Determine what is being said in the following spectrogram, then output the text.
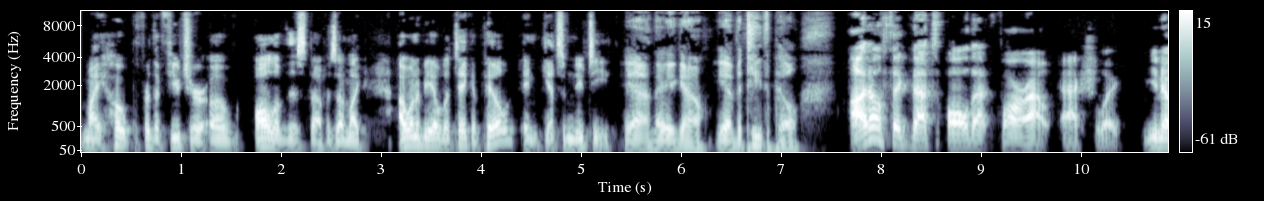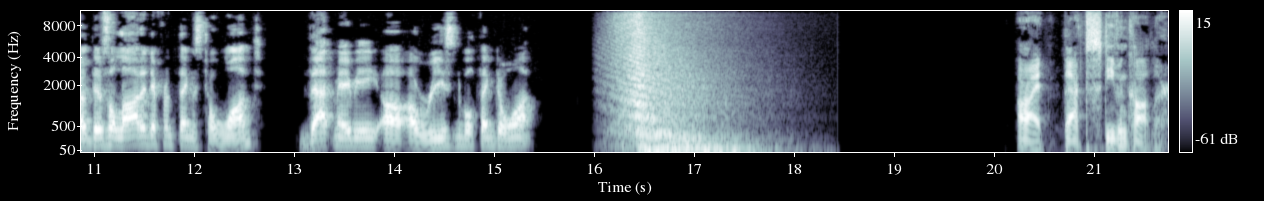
my hope for the future of all of this stuff. Is I'm like, I want to be able to take a pill and get some new teeth. Yeah, there you go. Yeah, the teeth pill. I don't think that's all that far out, actually. You know, there's a lot of different things to want that may be a, a reasonable thing to want. All right, back to Steven Kotler.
